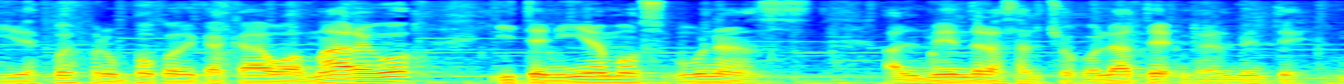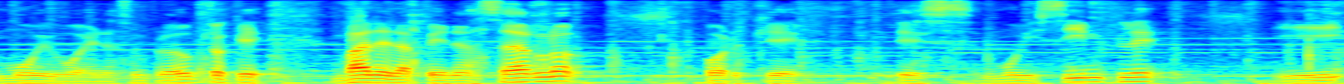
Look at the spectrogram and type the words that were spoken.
y después por un poco de cacao amargo y teníamos unas almendras al chocolate realmente muy buenas. Un producto que vale la pena hacerlo porque es muy simple y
